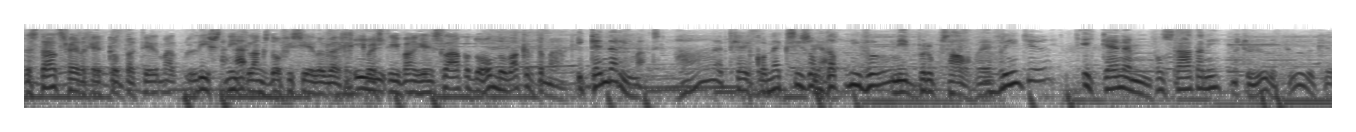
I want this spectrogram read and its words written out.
De staatsveiligheid contacteren, maar liefst niet Ah. langs de officiële weg. Ik- Kwestie van geen slapende honden wakker te maken. Ik ken daar iemand. Ah, heb jij connecties op Ja. dat niveau? Niet beroepshalve. Een vriendje? Ik ken hem. Volstaat dat niet? Natuurlijk, natuurlijk. eh,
